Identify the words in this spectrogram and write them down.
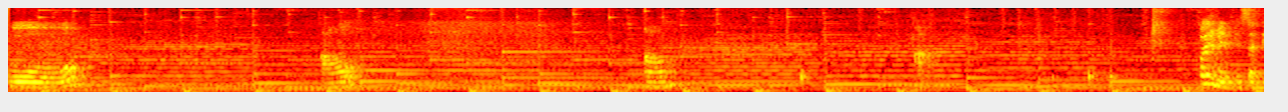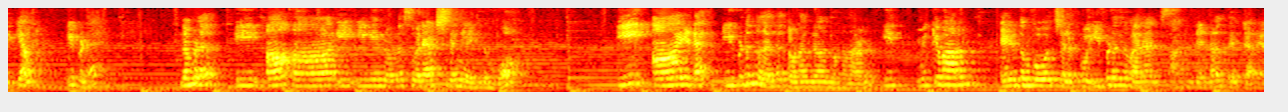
ഓ. ഔ. അം. അ. ഒരു മിനിറ്റ് ശ്രദ്ധിക്കാം. ഇവിടെ നമ്മൾ ഈ ആ ആ ഇ ഈ എന്നുള്ള സ്വരാക്ഷരങ്ങൾ എഴുതുമ്പോൾ ഈ ആയുടെ ഇവിടുന്ന് തന്നെ തുടങ്ങുക എന്നുള്ളതാണ്. ഈ മിക്കവാറും എഴുതുമ്പോൾ ചിലപ്പോൾ ഇവിടുന്ന് വരാൻ സാധ്യതയുണ്ട്. അത് തെറ്റായ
